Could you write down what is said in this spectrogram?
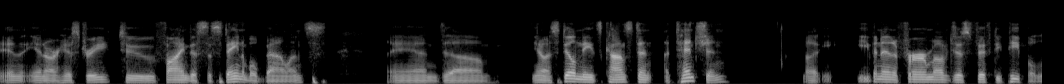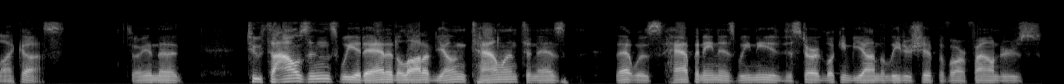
in, in our history to find a sustainable balance and um, you know it still needs constant attention but even in a firm of just 50 people like us. So in the 2000s we had added a lot of young talent and as that was happening as we needed to start looking beyond the leadership of our founders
